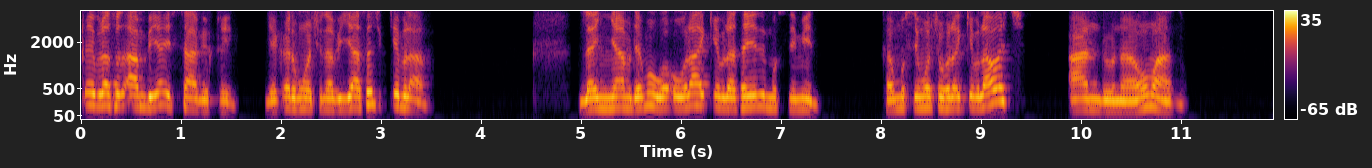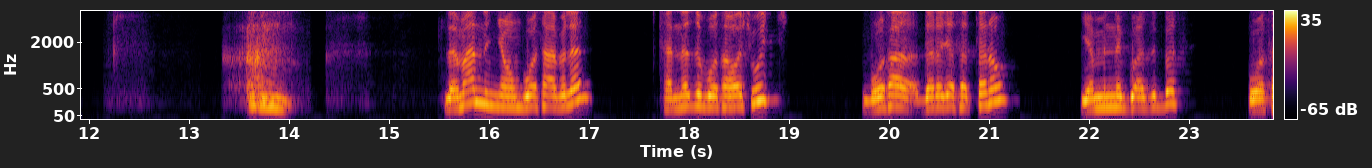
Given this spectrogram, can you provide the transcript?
قبلة الأنبياء السابقين የቀድሞቹ ነብያቶች ቂብላ ለኛም ደግሞ ወኡላ ቂብለተይ ሙስሊሚን ከሙስሊሞቹ ሁለት ቂብላዎች አንዱ ነው ማለት ነው ለማንኛውም ቦታ ብለን ከነዚህ ቦታዎች ውጭ ቦታ ደረጃ ሰተነው የምንጓዝበት ቦታ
